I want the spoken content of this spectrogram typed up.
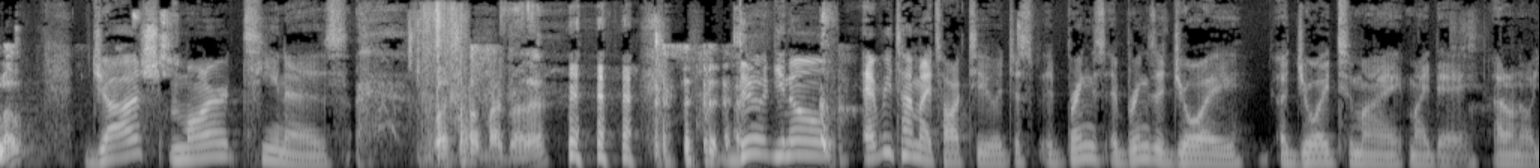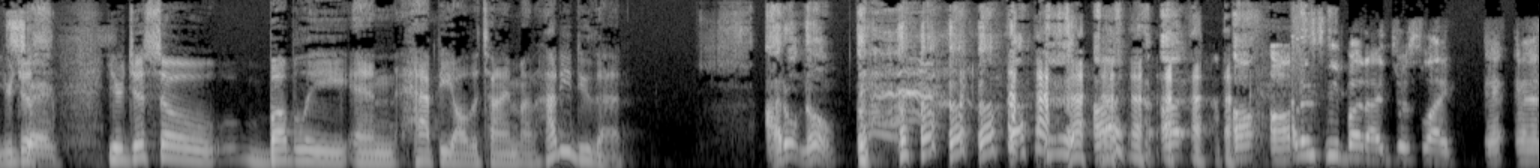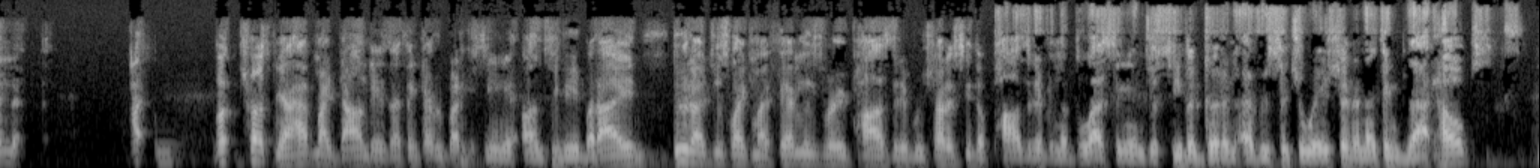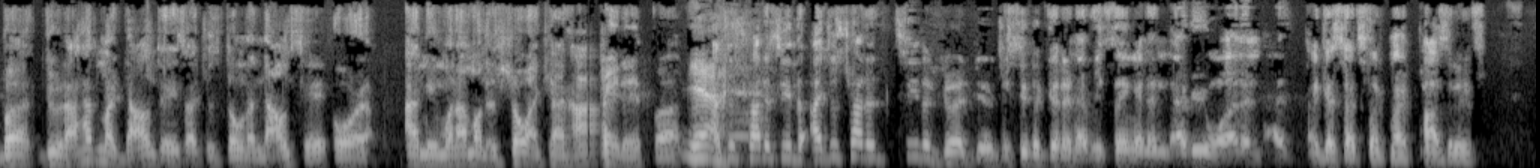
Hello? Josh Martinez. What's up, my brother? Dude, you know, every time I talk to you, it just it brings it brings a joy a joy to my my day. I don't know. You're just Same. you're just so bubbly and happy all the time. How do you do that? I don't know. I, I, uh, honestly, but I just like, and, I, but trust me, I have my down days. I think everybody's seen it on TV. But I, dude, I just like my family's very positive. We try to see the positive and the blessing, and just see the good in every situation. And I think that helps. But dude, I have my down days. I just don't announce it, or I mean, when I'm on the show, I can't hide it. But Yeah. I just try to see the. I just try to see the good, dude. Just see the good in everything and in everyone. And I, I guess that's like my positive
